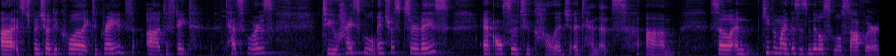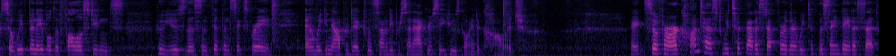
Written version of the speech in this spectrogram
Uh, it's been shown to correlate to grades, uh, to state test scores, to high school interest surveys, and also to college attendance. Um, so, and keep in mind this is middle school software, so we've been able to follow students who use this in fifth and sixth grade, and we can now predict with 70% accuracy who's going to college. Right? So for our contest, we took that a step further. We took the same data set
